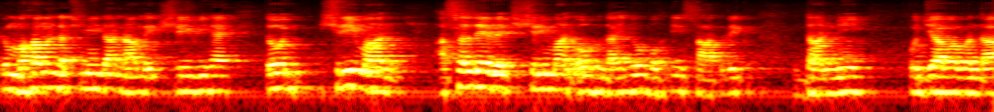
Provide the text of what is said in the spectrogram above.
ਕਿ ਮਹਾਮਨ ਲక్ష్ਮੀ ਦਾ ਨਾਮ ਇੱਕ ਸ਼੍ਰੀ ਵੀ ਹੈ, ਤੋਂ ਸ਼੍ਰੀਮਾਨ ਅਸਲ ਦੇ ਵਿੱਚ ਸ਼੍ਰੀਮਾਨ ਉਹ ਹੁੰਦਾ ਹੈ ਜੋ ਬਹੁਤ ਹੀ ਸਾਤਵਿਕ ਦਾਨੀ ਪੁੱਜਿਆ ਵਾ ਬੰਦਾ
